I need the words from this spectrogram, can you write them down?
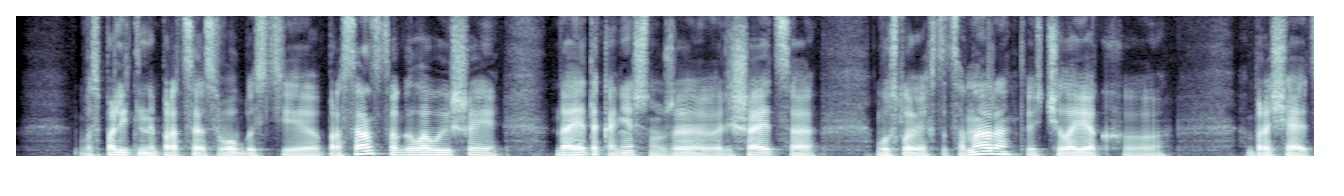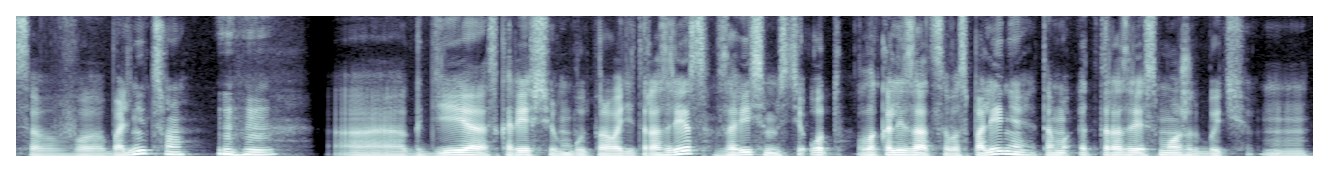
воспалительный процесс в области пространства головы и шеи. Да, это, конечно, уже решается в условиях стационара, то есть человек э, обращается в больницу, угу. Где, скорее всего, ему будут проводить разрез в зависимости от локализации воспаления. Там этот разрез может быть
